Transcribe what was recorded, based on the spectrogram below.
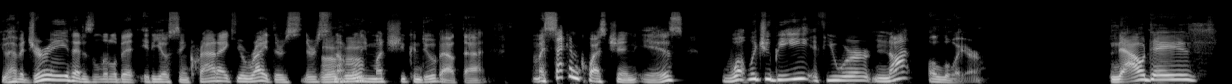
you have a jury that is a little bit idiosyncratic you're right there's there's mm-hmm. not really much you can do about that. My second question is what would you be if you were not a lawyer? Nowadays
